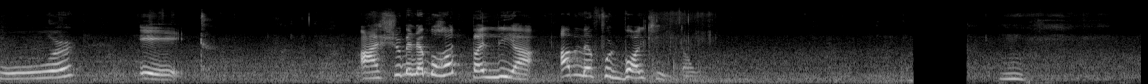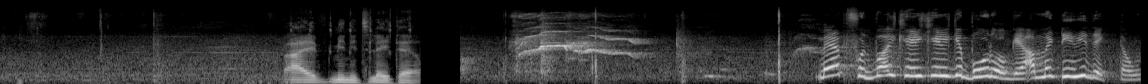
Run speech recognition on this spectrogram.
एट आज तो मैंने बहुत पढ़ लिया। अब मैं फुटबॉल खेलता हूँ। Five minutes later. मैं अब फुटबॉल खेल खेल के बोर हो गया। अब मैं टीवी देखता हूँ।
